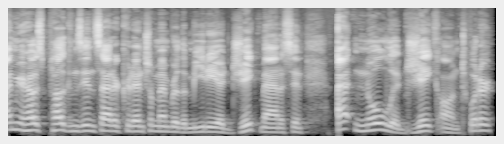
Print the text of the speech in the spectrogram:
I'm your host, Pelicans Insider Credential member of the media, Jake Madison, at NOLA Jake on Twitter,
